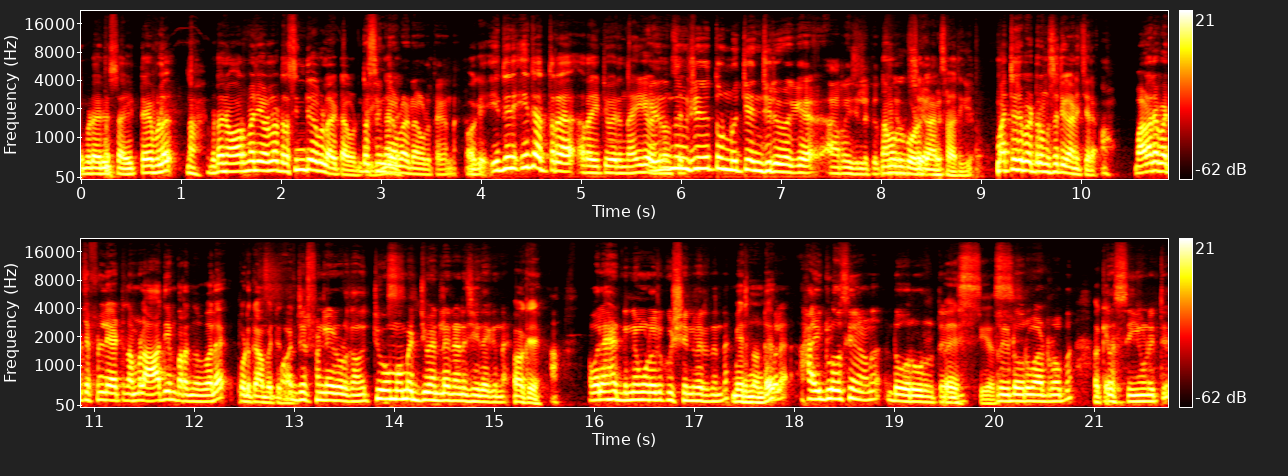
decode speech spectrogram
ഇവിടെ ഒരു സൈഡ് ടേബിൾ ഇവിടെ നോർമലി ഉള്ള ഡ്രസ്സിംഗ് ടേബിൾ ആയിട്ടാണ് ഡ്രസ്സിംഗ് ടേബിൾ ആയിട്ടാണ് കൊടുത്തേക്കുന്നത്. ഓക്കെ ഇത് ഇത് എത്ര റേറ്റ് വരുന്ന ഈ തൊണ്ണൂറ്റി അഞ്ച് രൂപയൊക്കെ ആ റേഞ്ചിലൊക്കെ നമുക്ക് കൊടുക്കാൻ സാധിക്കും. മറ്റൊരു ബെഡ്റൂം സെറ്റ് കാണിച്ചു തരാം വളരെ ബഡ്ജറ്റ് ഫ്രണ്ട്ലി ആയിട്ട് നമ്മൾ ആദ്യം പറഞ്ഞതുപോലെ കൊടുക്കാൻ പറ്റും ബഡ്ജറ്റ് ഫ്രണ്ട്ലി കൊടുക്കാൻ ടൂ എം ജോയിന്റ് എഡ്ജ് ആണ് ചെയ്തേക്കുന്നത്. ഓക്കെ അതുപോലെ ഹെഡിന്റെ മുകളിൽ ഒരു കുഷ്യൻ വരുന്നുണ്ട്. വരുന്നുണ്ട്. അതുപോലെ ഹൈ ഗ്ലോസി ആണ് ഡോർ കൊടുത്തത്. Three door wardrobe. Dressing unit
